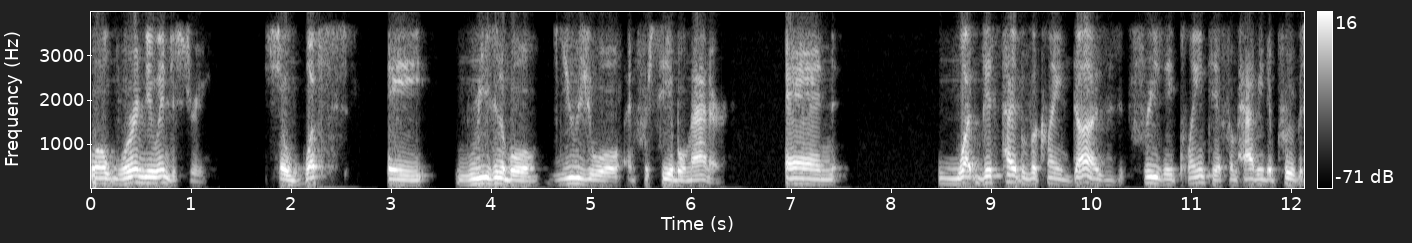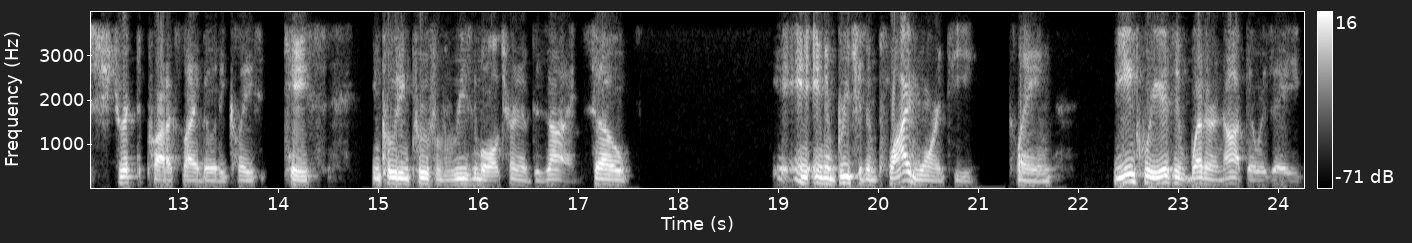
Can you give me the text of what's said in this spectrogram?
Well, we're a new industry. So what's a reasonable, usual, and foreseeable manner? And what this type of a claim does is it frees a plaintiff from having to prove a strict products liability case, including proof of reasonable alternative design. So in, in a breach of implied warranty claim, the inquiry isn't whether or not there was a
